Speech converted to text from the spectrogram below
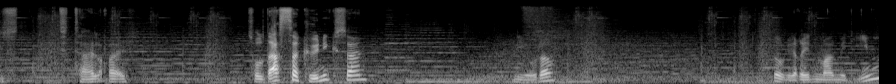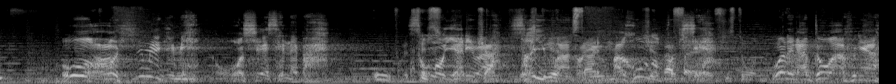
es detailreich. Soll das der König sein? Nee, oder? So, wir reden mal mit ihm. おお姫君教えせねば Oh, その槍はサイファーという魔法の武器じゃ我らドワーフが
